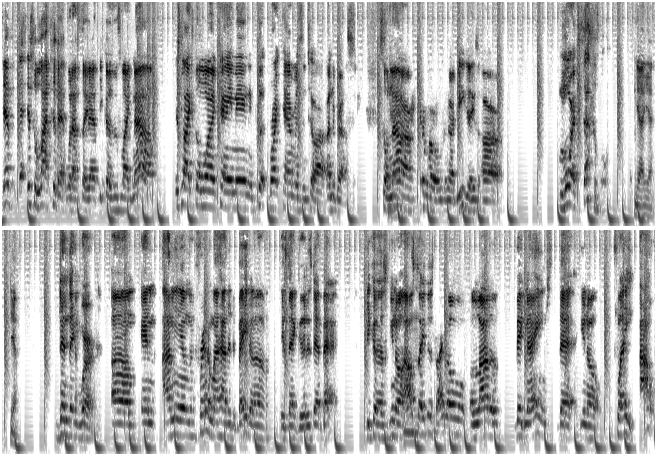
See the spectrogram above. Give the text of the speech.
that, that, there's a lot to that when I say that because it's like now it's like someone came in and put bright cameras into our underground scene. So now our heroes and our DJs are more accessible Yeah, yeah, yeah. Than they were. Um, and I mean, a friend of mine had a debate of is that good, is that bad? Because, you know, I'll say this I know a lot of big names that, you know, play out.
